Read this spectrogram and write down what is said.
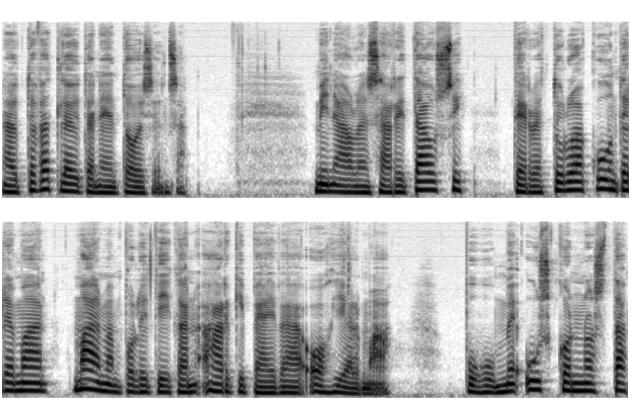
näyttävät löytäneen toisensa. Minä olen Sari Taussi. Tervetuloa kuuntelemaan maailmanpolitiikan arkipäivää ohjelmaa. Puhumme uskonnosta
